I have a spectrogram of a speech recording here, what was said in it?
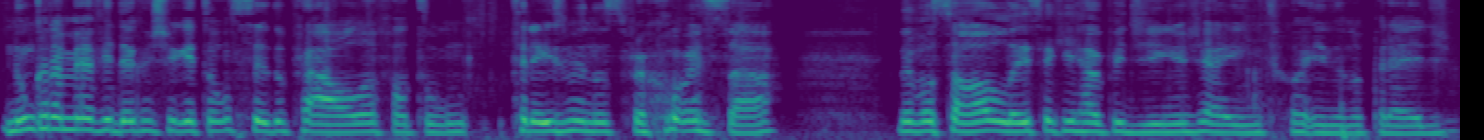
Nunca na minha vida que eu cheguei tão cedo pra aula, faltam três minutos para começar. Eu vou só ler isso aqui rapidinho, já entro correndo no prédio.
